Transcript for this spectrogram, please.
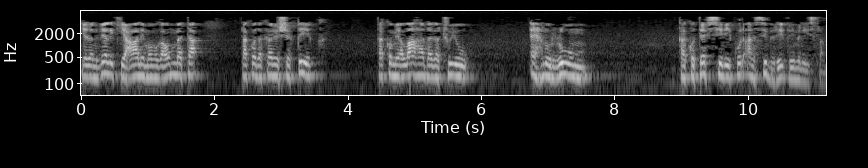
jedan veliki alim ovoga ummeta, tako da kaže šeqiq, tako mi Allaha da ga čuju ehlu rum, kako tefsiri Kur'an Sibri primili islam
